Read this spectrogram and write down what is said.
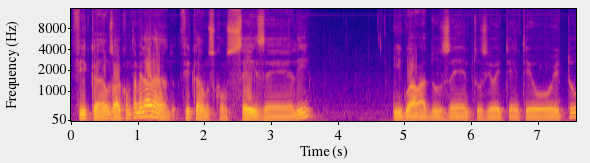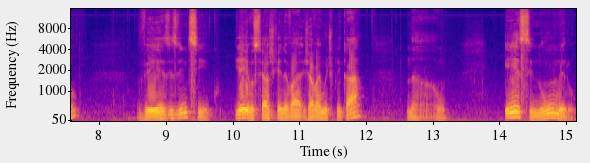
Ficamos, olha como está melhorando. Ficamos com 6L igual a 288 vezes 25. E aí, você acha que ainda vai, já vai multiplicar? Não. Esse número,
